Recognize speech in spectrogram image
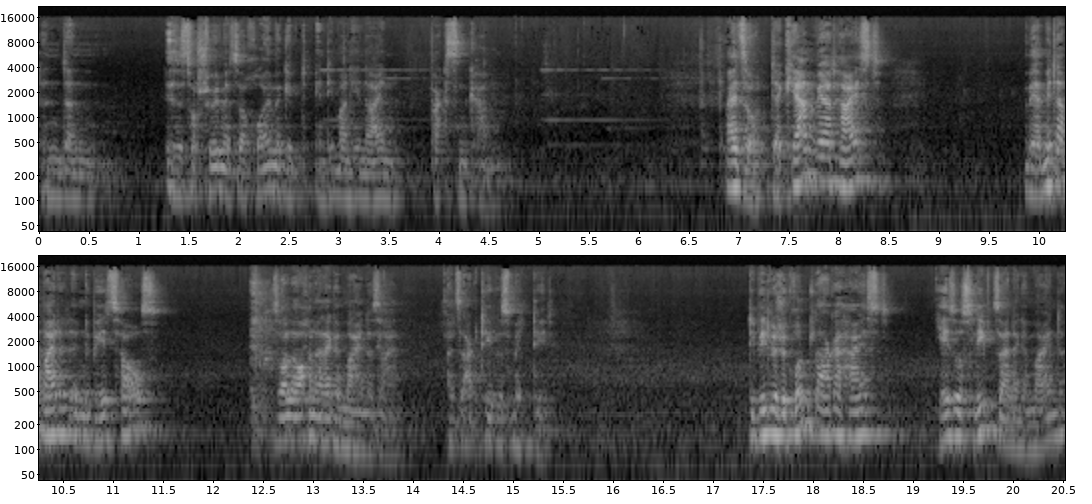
dann, dann ist es doch schön, wenn es auch Räume gibt, in die man hineinwachsen kann. Also, der Kernwert heißt, wer mitarbeitet im Gebetshaus, soll auch in einer Gemeinde sein, als aktives Mitglied. Die biblische Grundlage heißt, Jesus liebt seine Gemeinde,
